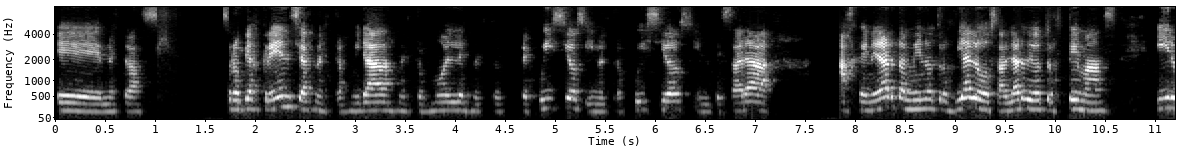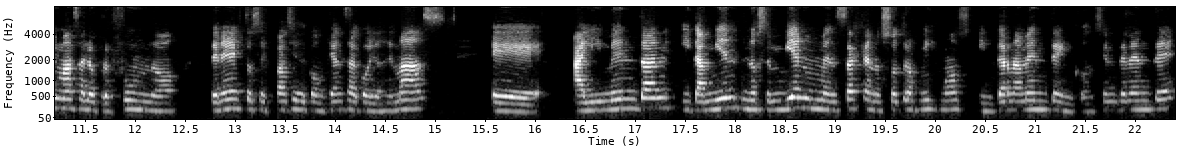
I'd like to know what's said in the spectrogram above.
eh, nuestras propias creencias, nuestras miradas, nuestros moldes, nuestros prejuicios y nuestros juicios, y empezar a, generar también otros diálogos, hablar de otros temas, ir más a lo profundo, tener estos espacios de confianza con los demás, eh, alimentan y también nos envían un mensaje a nosotros mismos internamente, inconscientemente,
